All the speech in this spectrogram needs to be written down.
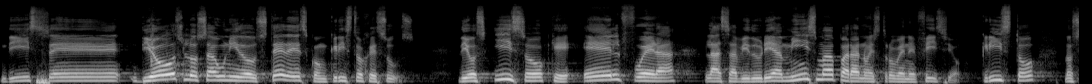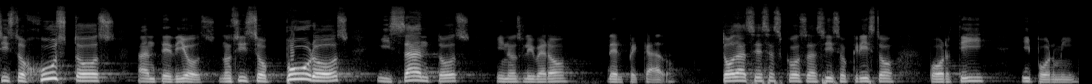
Dice, Dios los ha unido a ustedes con Cristo Jesús. Dios hizo que Él fuera la sabiduría misma para nuestro beneficio. Cristo nos hizo justos ante Dios, nos hizo puros y santos y nos liberó del pecado. Todas esas cosas hizo Cristo por ti y por mí.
